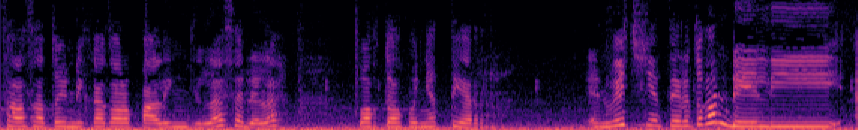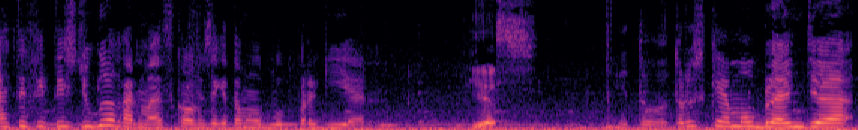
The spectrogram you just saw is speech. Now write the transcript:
salah satu indikator paling jelas adalah waktu aku nyetir. And which nyetir itu kan daily activities juga kan mas kalau misalnya kita mau bepergian Yes. gitu. Terus kayak mau belanja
